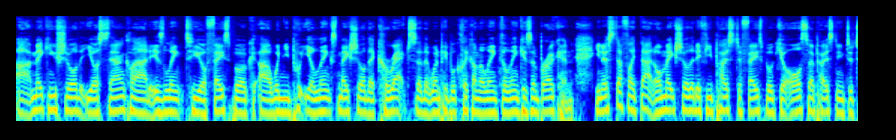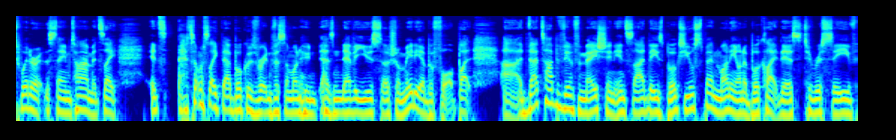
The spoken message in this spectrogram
uh, making sure that your SoundCloud is linked to your Facebook. Uh, when you put your links, make sure they're correct so that when people click on the link, the link isn't broken. You know, stuff like that. Or make sure that if you post to Facebook, you're also posting to Twitter at the same time. It's like it's it's almost like that book was written for someone who has never used social media before. But uh, that type of information inside these books, you'll spend money on a book like this to receive,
